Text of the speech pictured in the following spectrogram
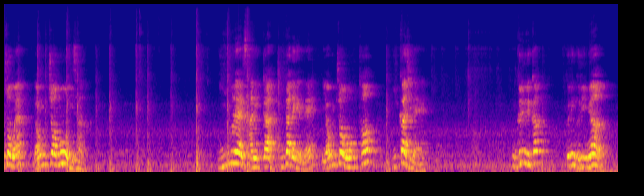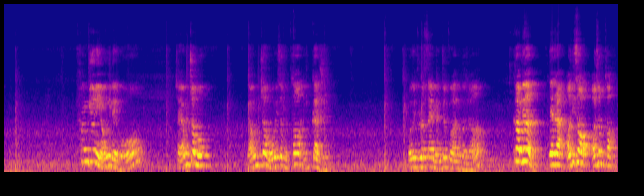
0.5야? 0.5 이상. 2분의 4니까 2가 되겠네. 0.5부터 2까지네. 그럼 그림 그릴까? 그림 그리면 평균이 0이 되고 자, 0.5. 0.5에서부터 2까지. 여기 둘러싸인 면적 구하는 거죠. 그러면 얘들아 어디서 어디서부터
